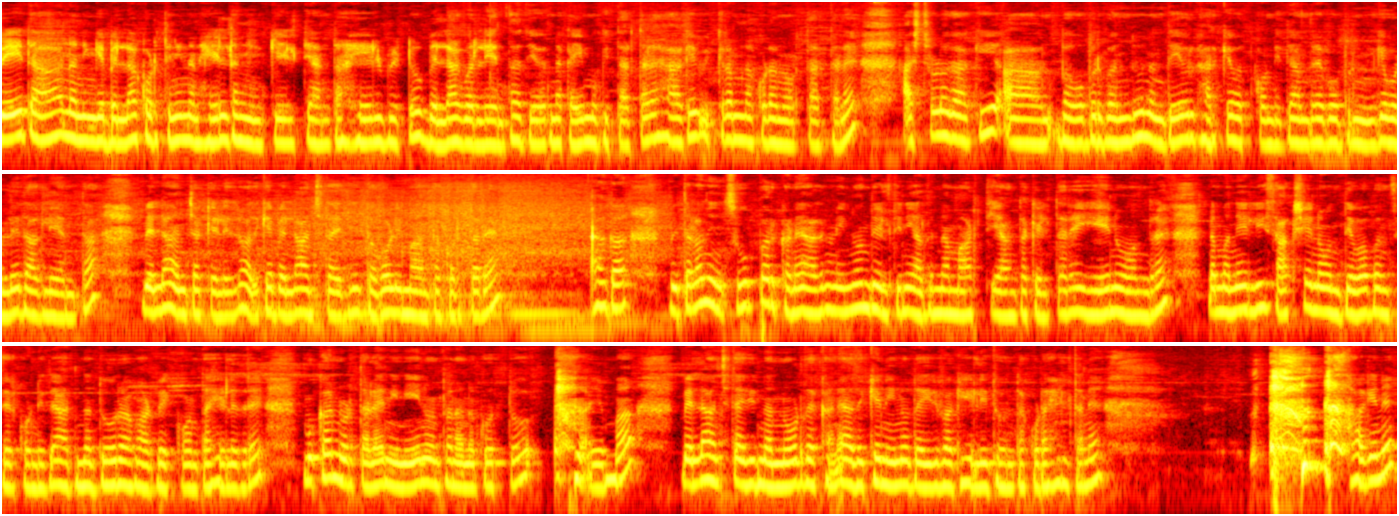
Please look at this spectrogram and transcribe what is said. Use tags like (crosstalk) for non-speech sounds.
ವೇದ, ನಾನು ನಿನಗೆ ಬೆಲ್ಲ ಕೊಡ್ತೀನಿ, ನಾನು ಹೇಳ್ದಂಗೆ ನೀನು ಕೇಳ್ತೀಯ ಅಂತ ಹೇಳಿಬಿಟ್ಟು ಬೆಲ್ಲ ಬರಲಿ ಅಂತ ದೇವ್ರನ್ನ ಕೈ ಮುಗಿತಾ ಇರ್ತಾಳೆ. ಹಾಗೆ ವಿಕ್ರಮ್ನ ಕೂಡ ನೋಡ್ತಾ ಇರ್ತಾಳೆ. ಅಷ್ಟರೊಳಗಾಗಿ ಒಬ್ಬರು ಬಂದು ನನ್ನ ದೇವ್ರಿಗೆ ಹರಕೆ ಹೊತ್ಕೊಂಡಿದ್ದೆ. ಅಂದರೆ ಒಬ್ಬರು ನನಗೆ ಒಳ್ಳೇದಾಗಲಿ ಅಂತ ಬೆಲ್ಲ ಹಂಚಕ್ಕೆ ಹೇಳಿದರು ಅದಕ್ಕೆ ಬೆಲ್ಲ ಹಂಚ್ತಾ ಇದ್ದೀನಿ, ತಗೊಳ್ಳಿಮ್ಮ ಅಂತ ಕೊಡ್ತಾರೆ. ಆಗ ಮಿತಳ ನೀನು ಸೂಪರ್ ಕಣೆ, ಆಗ ನಾನು ಇನ್ನೊಂದು ಹೇಳ್ತೀನಿ, ಅದನ್ನು ಮಾಡ್ತೀಯಾ ಅಂತ ಕೇಳ್ತಾರೆ. ಏನು ಅಂದರೆ ನಮ್ಮ ಮನೆಯಲ್ಲಿ ಸಾಕ್ಷಿ ಅನ್ನೋ ಒಂದು ದೆವ್ವ ಬಂದು ಸೇರಿಕೊಂಡಿದೆ ಅದನ್ನ ದೂರ ಮಾಡಬೇಕು ಅಂತ ಹೇಳಿದ್ರೆ ಮುಖ ನೋಡ್ತಾಳೆ ನೀನೇನು ಅಂತ ನನಗೆ ಗೊತ್ತು. (coughs) ಅಯ್ಯಮ್ಮ, ಬೆಲ್ಲ ಹಂಚ್ತಾ ಇದ್ದಿದ್ದು ನಾನು ನೋಡಿದೆ ಕಣೆ, ಅದಕ್ಕೆ ನೀನು ಧೈರ್ಯವಾಗಿ ಹೇಳಿದ್ದು ಅಂತ ಕೂಡ ಹೇಳ್ತಾನೆ. (coughs) ಹಾಗೆಯೇ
